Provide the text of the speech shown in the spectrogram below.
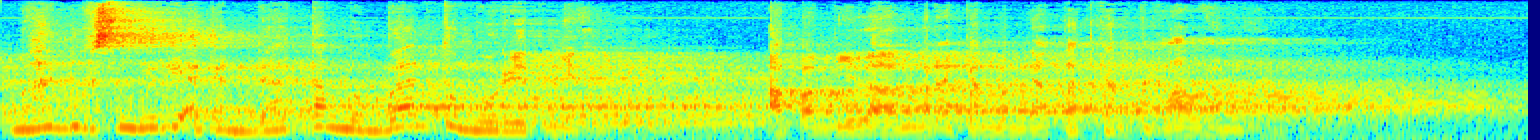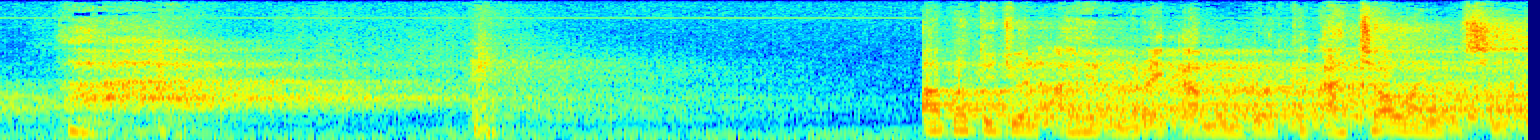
Bahadur sendiri akan datang membantu muridnya apabila mereka mendapatkan perlawanan. Apa tujuan akhir mereka membuat kekacauan di sini?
